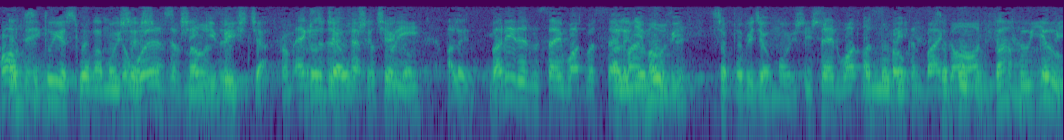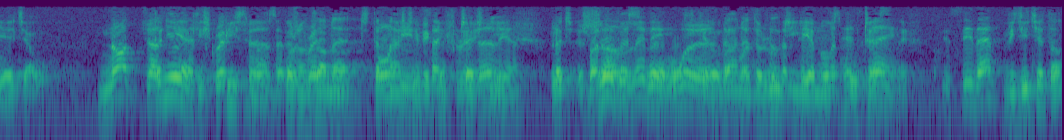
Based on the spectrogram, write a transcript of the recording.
On cytuje słowa Mojżesza z Księgi Wyjścia, rozdziału trzeciego, ale, ale nie mówi, co powiedział Mojżesz. On mówi, co Bóg wam powiedział. To nie jakieś pisma sporządzone 14 wieków wcześniej, lecz żywe słowo skierowane do ludzi jemu współczesnych. Widzicie to?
